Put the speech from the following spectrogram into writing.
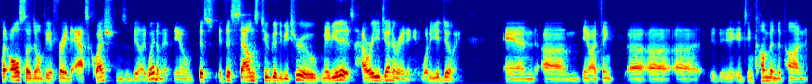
But also don't be afraid to ask questions and be like, wait a minute, you know, this, if this sounds too good to be true, maybe it is. How are you generating it? What are you doing? And um, you know, I think uh, uh, uh, it, it's incumbent upon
